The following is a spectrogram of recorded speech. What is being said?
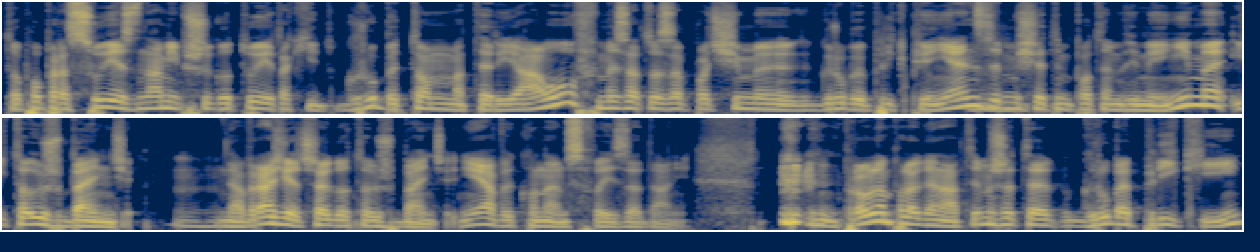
to popracuje z nami, przygotuje taki gruby tom materiałów, my za to zapłacimy gruby plik pieniędzy, my się tym potem wymienimy i to już będzie. Mhm. Na razie czego to już będzie. Nie ja wykonałem swoje zadanie. Problem polega na tym, że te grube pliki,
